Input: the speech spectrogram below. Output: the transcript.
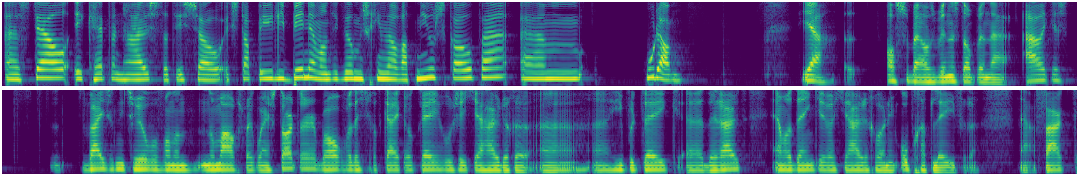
Uh, stel, ik heb een huis, dat is zo. Ik stap bij jullie binnen, want ik wil misschien wel wat nieuws kopen. Um, hoe dan? Ja, als ze bij ons binnenstappen, nou, eigenlijk is het, wijzigt niet zo heel veel van een normaal gesprek bij een starter. Behalve dat je gaat kijken, oké, hoe ziet je huidige uh, hypotheek eruit? En wat denk je dat je huidige woning op gaat leveren? Nou, vaak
